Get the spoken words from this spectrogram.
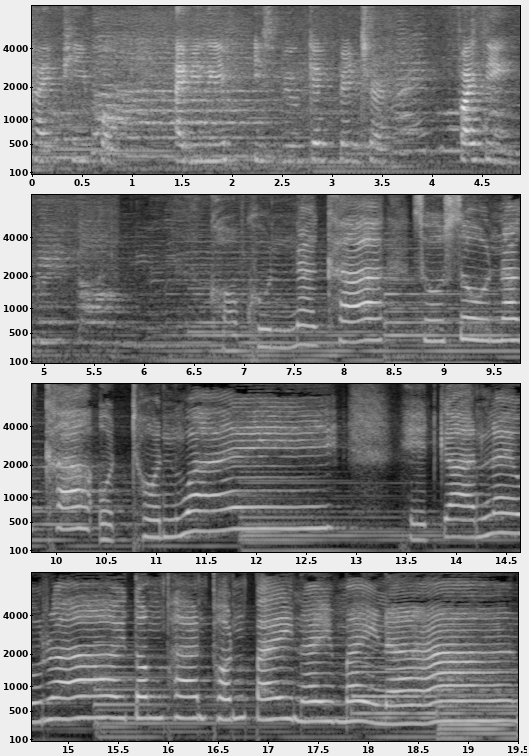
Thai people. I believe it will get better. Fighting ขอบคุณนะคะ สู้ๆนะคะ อดทนไว้ เหตุการณ์เลวร้ายต้องผ่านพ้นไปในไม่นาน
